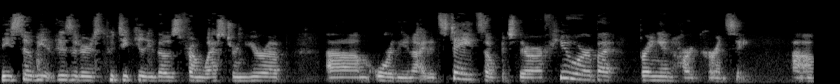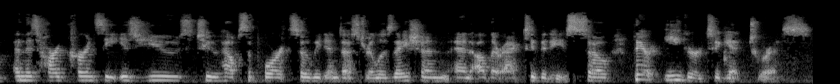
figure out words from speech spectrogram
These Soviet visitors, particularly those from Western Europe um, or the United States, of which there are fewer, but bring in hard currency. Um, and this hard currency is used to help support Soviet industrialization and other activities. So they're eager to get tourists.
